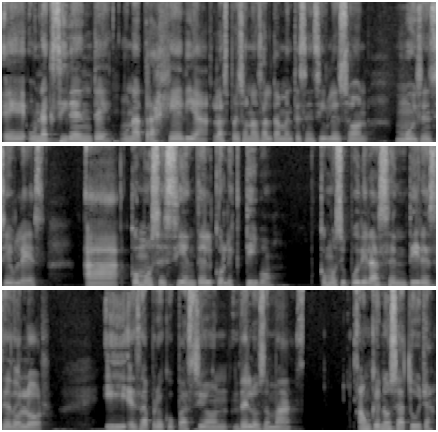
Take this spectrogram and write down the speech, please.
Eh, un accidente, una tragedia, las personas altamente sensibles son muy sensibles a cómo se siente el colectivo, como si pudieras sentir ese dolor y esa preocupación de los demás, aunque no sea tuya.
